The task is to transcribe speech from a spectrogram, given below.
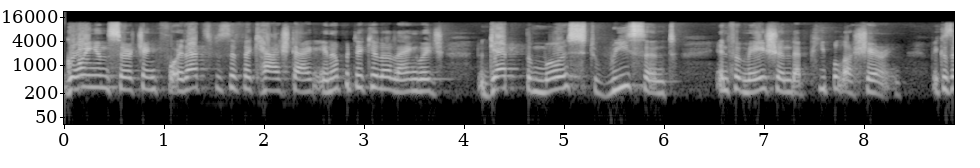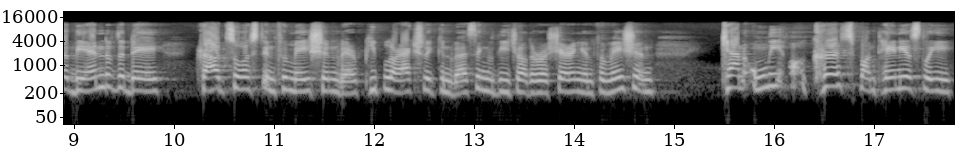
going and searching for that specific hashtag in a particular language to get the most recent information that people are sharing. Because at the end of the day, crowdsourced information where people are actually conversing with each other or sharing information can only occur spontaneously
